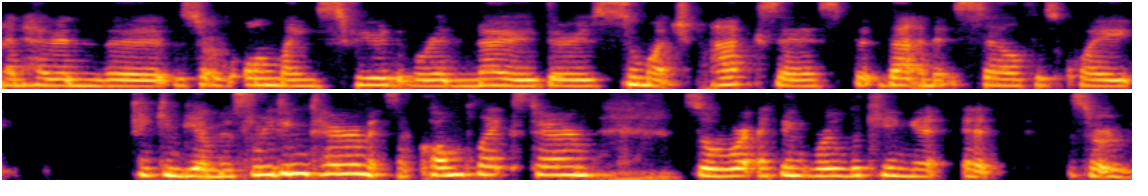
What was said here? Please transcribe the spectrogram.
and how in the, the sort of online sphere that we're in now, there is so much access, but that in itself is quite it can be a misleading term, it's a complex term. So I think we're looking at, at sort of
